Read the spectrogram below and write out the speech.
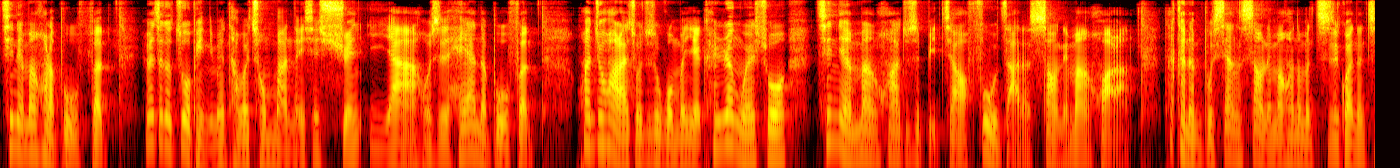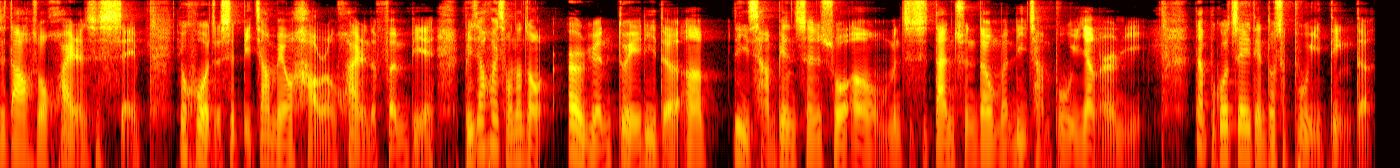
青年漫画的部分，因为这个作品里面它会充满了一些悬疑呀，或是黑暗的部分。换句话来说，就是我们也可以认为说，青年漫画就是比较复杂的少年漫画啦。它可能不像少年漫画那么直观的知道说坏人是谁，又或者是比较没有好人坏人的分别，比较会从那种二元对立的呃立场变成说，呃，我们只是单纯的我们立场不一样而已。那不过这一点都是不一定的，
